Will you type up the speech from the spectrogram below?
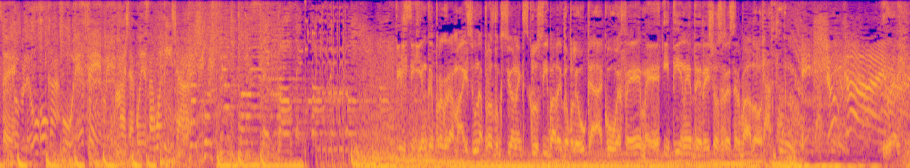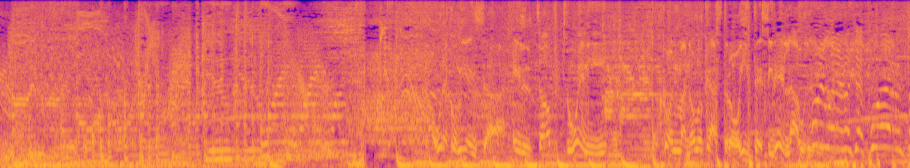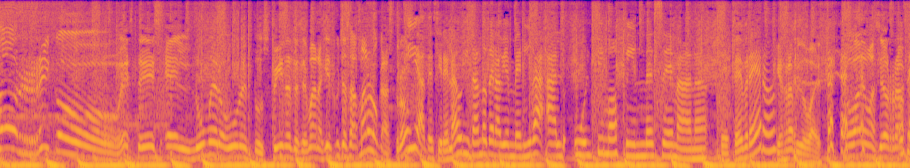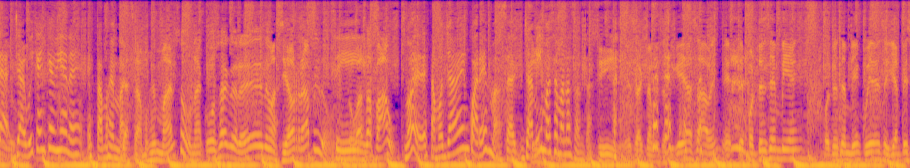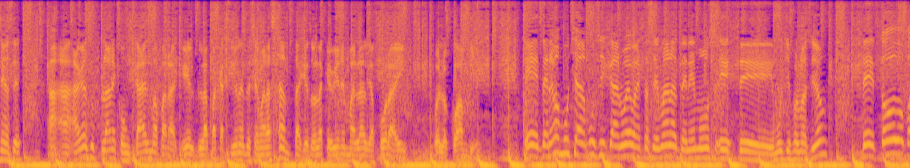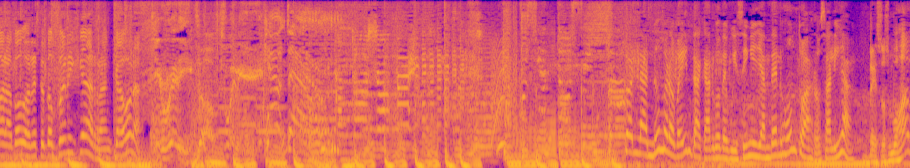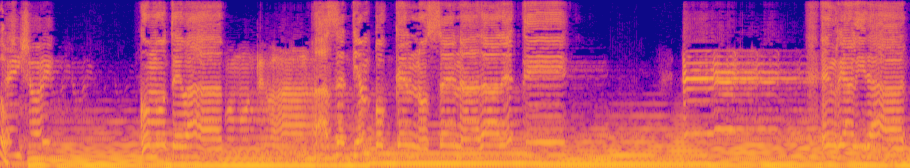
100.7 WKUFM Mayagüez Aguadilla. El siguiente programa es una producción exclusiva de WKQFM y tiene derechos reservados. You ready? Ahora comienza el Top 20 con Manolo Castro y Desiree Lauri. Muy buenas noches, Puerto Rico. Este es el número uno en tus fines de semana. Aquí escuchas a Manolo Castro. Y a decir Lauri dándote la bienvenida al último fin de semana de febrero. Qué rápido va esto. Va demasiado rápido. O sea, ya el weekend que viene estamos en Ya marzo. estamos en marzo, una cosa que es demasiado rápido. Sí. Esto va zafado. No, estamos ya en cuaresma, o sea, ya Sí. mismo es Semana Santa. Sí, exactamente. Así que ya saben, este, pórtense bien, pórtense bien, cuídense, ya empiecen a hacer, a- a- hagan sus planes con calma para que el- las vacaciones de Semana Santa, que son las que vienen más largas por ahí, pues lo cojan bien. Eh, tenemos mucha música nueva esta semana, tenemos este mucha información de todo para todos en este Top 20 que arranca ahora. Get ready, Top 20. Con la número 20 a cargo de Wisin y Yandel junto a Rosalía. Besos mojados. ¿Cómo te va? Hace tiempo que no sé nada de ti. En realidad,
